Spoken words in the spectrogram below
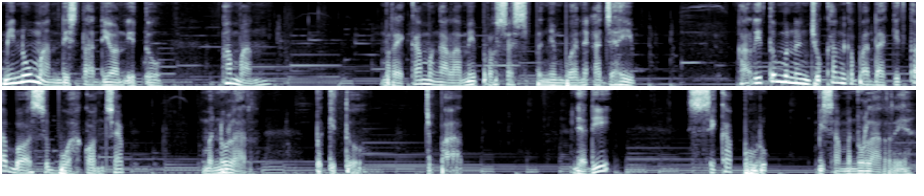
minuman di stadion itu aman, mereka mengalami proses penyembuhan yang ajaib. Hal itu menunjukkan kepada kita bahwa sebuah konsep menular begitu cepat. Jadi, sikap buruk bisa menular ya.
